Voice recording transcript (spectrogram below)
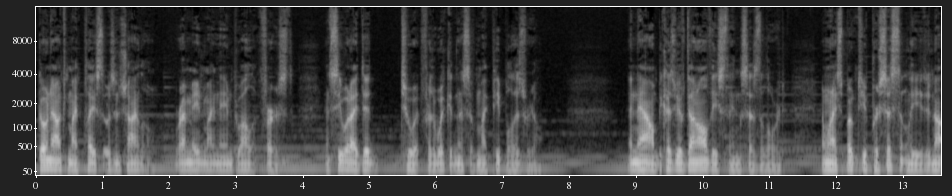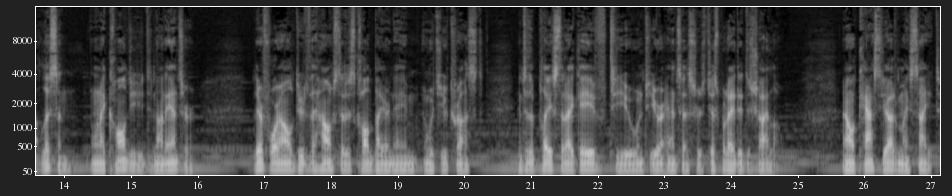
Go now to my place that was in Shiloh, where I made my name dwell at first, and see what I did to it for the wickedness of my people Israel. And now, because you have done all these things, says the Lord, and when I spoke to you persistently, you did not listen, and when I called you, you did not answer, therefore I will do to the house that is called by your name, in which you trust, and to the place that I gave to you and to your ancestors, just what I did to Shiloh. And I will cast you out of my sight,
